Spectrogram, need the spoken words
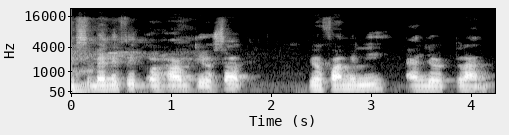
its benefit or harm to yourself, your family, and your clan.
